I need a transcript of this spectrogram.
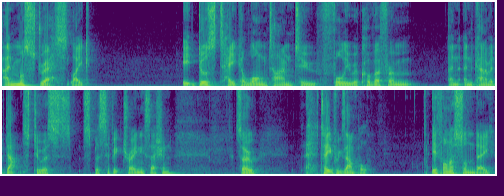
I must stress like it does take a long time to fully recover from and, and kind of adapt to a specific training session. So, take for example, if on a Sunday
